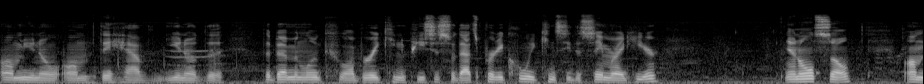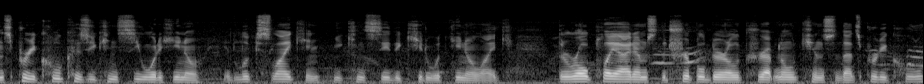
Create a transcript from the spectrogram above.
um, you know, um, they have, you know, the, the Batman logo uh, breaking to pieces. So that's pretty cool. You can see the same right here. And also, um, it's pretty cool because you can see what, you know, it looks like, and you can see the kid with, you know, like, the role play items, the triple barrel grapnel gun, so that's pretty cool.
